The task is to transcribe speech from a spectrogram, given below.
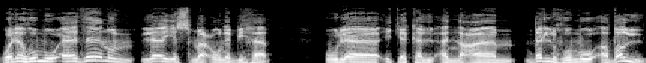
ولهم آذان لا يسمعون بها. أولئك كالأنعام بل هم أضل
